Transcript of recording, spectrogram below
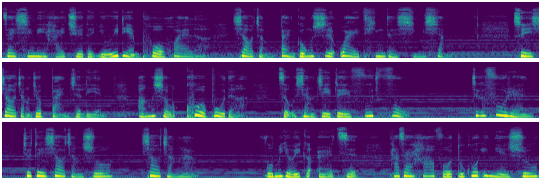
在心里还觉得有一点破坏了校长办公室外厅的形象，所以校长就板着脸，昂首阔步地走向这对夫妇。这个妇人就对校长说：“校长啊，我们有一个儿子，他在哈佛读过一年书，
